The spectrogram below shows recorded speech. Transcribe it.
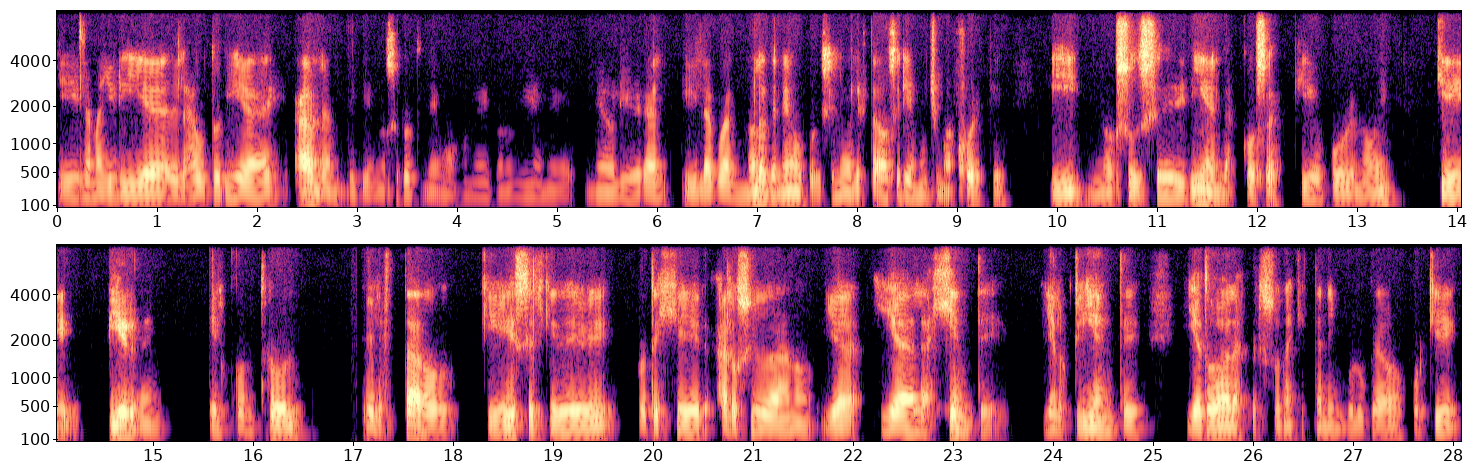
que la mayoría de las autoridades hablan de que nosotros tenemos una economía neoliberal y la cual no la tenemos porque si no el Estado sería mucho más fuerte y no sucederían las cosas que ocurren hoy que pierden el control del Estado que es el que debe proteger a los ciudadanos y a, y a la gente y a los clientes y a todas las personas que están involucrados, porque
